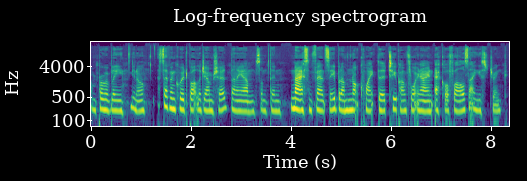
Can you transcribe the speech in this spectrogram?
I'm probably, you know, a seven quid bottle of Jam Shed than I am something nice and fancy, but I'm not quite the £2.49 Echo Falls that I used to drink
